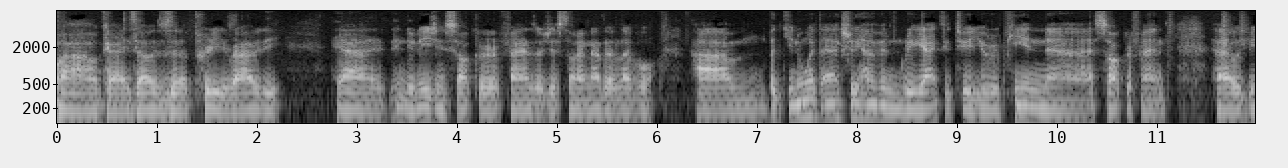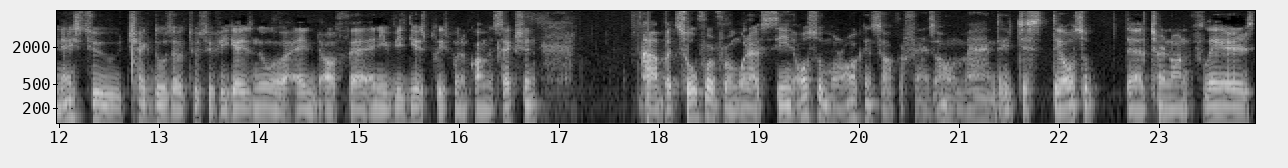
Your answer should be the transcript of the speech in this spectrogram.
Wow, guys, that was uh, pretty rowdy yeah, Indonesian soccer fans are just on another level. Um, but you know what? I actually haven't reacted to a European uh, soccer fans. Uh, it would be nice to check those out too. So if you guys know of uh, any videos, please put in the comment section. Uh, but so far from what I've seen, also Moroccan soccer fans, oh man, they just, they also uh, turn on flares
